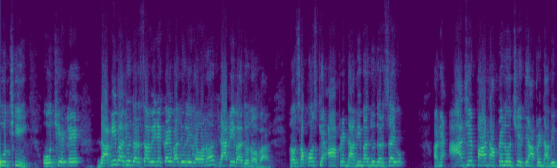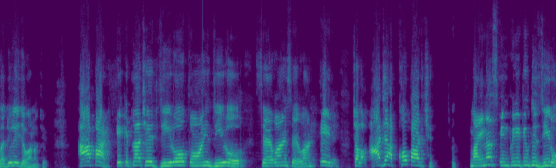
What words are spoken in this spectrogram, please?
ઓછી ઓછી એટલે ડાબી બાજુ દર્શાવીને કઈ બાજુ લઈ જવાનો? ડાબી બાજુનો ભાગ. તો સપોઝ કે આ આપણે ડાબી બાજુ દર્શાવ્યું અને આ જે પાર્ટ આપેલો છે તે આપણે ડાબી બાજુ લઈ જવાનો છે. આ પાર્ટ એ કેટલા છે? Zero point zero seven seven eight. ચલો, આ જે આખો પાર્ટ છે, માઇનસ ઇન્ફિનિટિવથી ઝીરો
